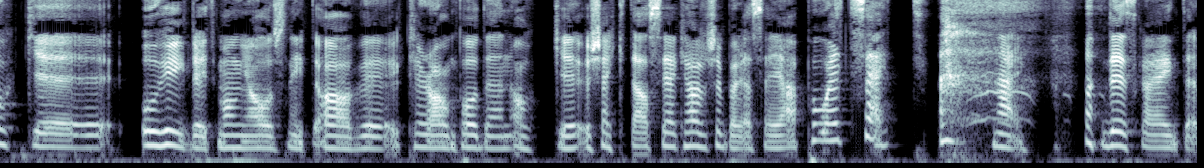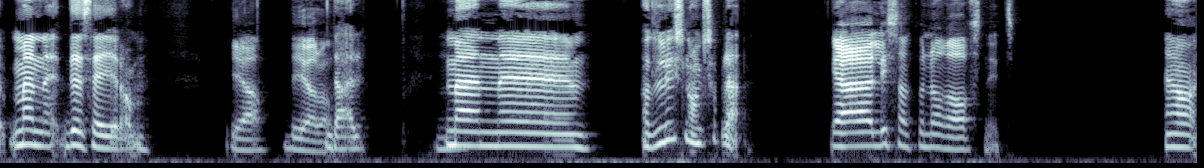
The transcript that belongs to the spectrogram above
Och eh, ohyggligt många avsnitt av eh, Clearown-podden och eh, ursäkta, så jag kanske börjar säga på ett sätt. Nej, det ska jag inte, men det säger de Ja, det gör de. där. Men, eh, ja, du lyssnar också på den? Jag har lyssnat på några avsnitt. Ja,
